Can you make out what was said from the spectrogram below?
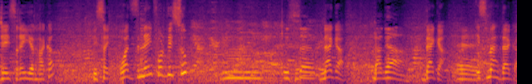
جاي صغير هكا. It's like, what's the name for this soup? It's uh, daga. daga. داقا إيه. اسمه داقا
